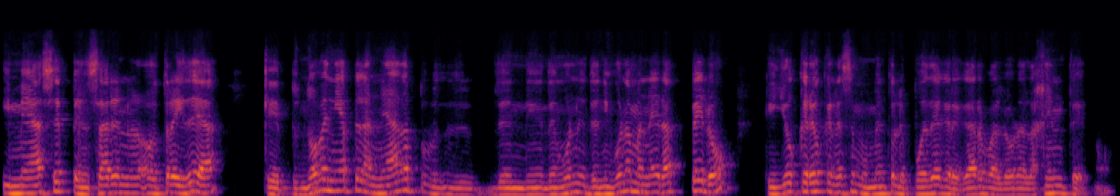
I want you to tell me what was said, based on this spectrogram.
y me hace pensar en otra idea que pues, no venía planeada pues, de, de, de ninguna manera, pero que yo creo que en ese momento le puede agregar valor a la gente, ¿no?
